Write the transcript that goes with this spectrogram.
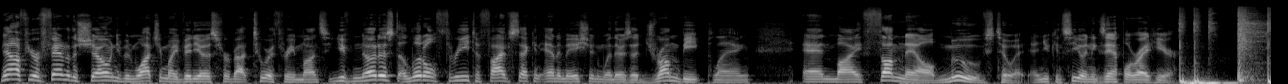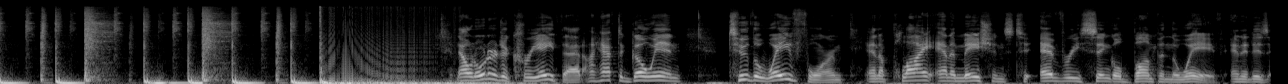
Now, if you're a fan of the show and you've been watching my videos for about two or three months, you've noticed a little three to five second animation when there's a drum beat playing and my thumbnail moves to it. And you can see an example right here. Now, in order to create that, I have to go in to the waveform and apply animations to every single bump in the wave. And it is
